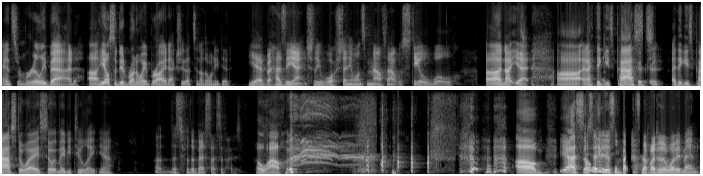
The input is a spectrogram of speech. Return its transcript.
and some really bad. Uh, he also did Runaway Bride. Actually, that's another one he did. Yeah, but has he actually washed anyone's mouth out with steel wool? Uh, not yet. Uh, and I think he's passed. Good, good. I think he's passed away, so it may be too late. Yeah. Uh, that's for the best, I suppose. Oh wow. um, yeah. So you said he did some bad stuff. I don't know what it meant.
